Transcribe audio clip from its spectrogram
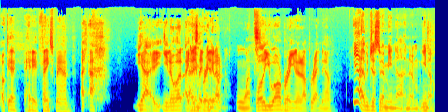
Okay. Hey, thanks, man. I, uh, yeah, you know what? I, I, guess didn't I bring did it up once. Well, you are bringing it up right now. yeah, but just I mean, not in a you know.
